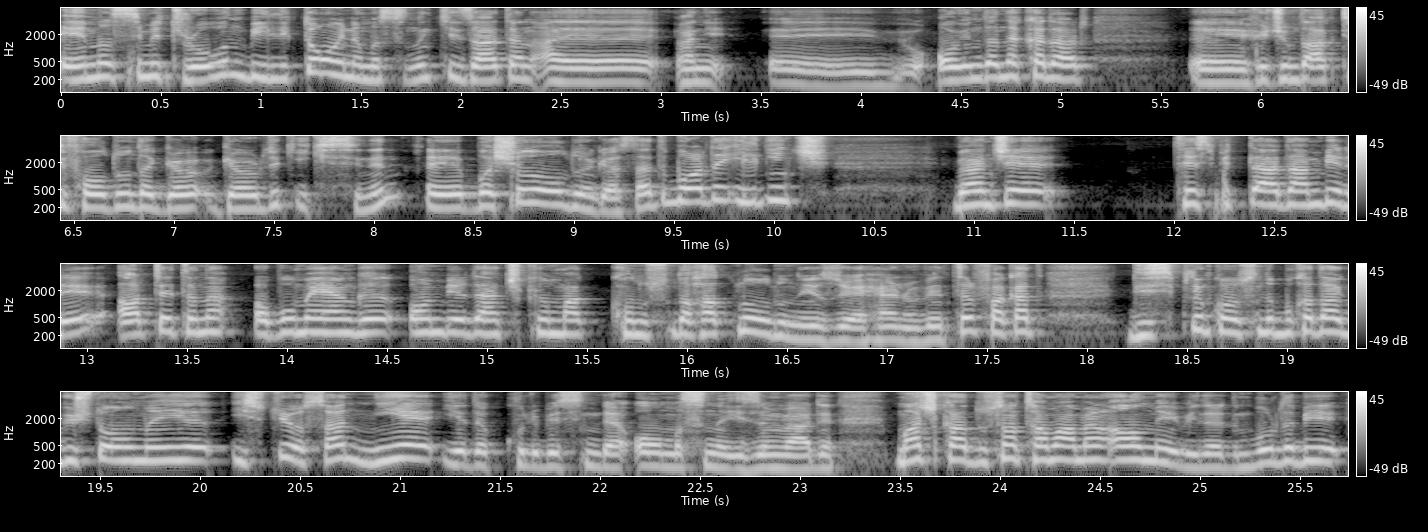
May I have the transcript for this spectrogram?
Emil Smith Rowe'un birlikte oynamasının ki zaten e, hani e, oyunda ne kadar e, hücumda aktif olduğunu da gör, gördük ikisinin e, başarılı olduğunu gösterdi. Bu arada ilginç bence tespitlerden biri Arteta'nın Aubameyang'ı 11'den çıkırmak konusunda haklı olduğunu yazıyor Henry Winter. Fakat disiplin konusunda bu kadar güçlü olmayı istiyorsa niye yedek kulübesinde olmasına izin verdin? Maç kadrosuna tamamen almayabilirdin. Burada bir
